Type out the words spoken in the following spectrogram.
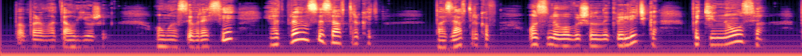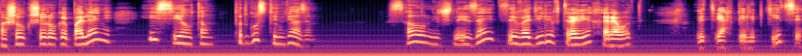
— попромотал ежик. Умылся в росе и отправился завтракать. Позавтракав, он снова вышел на крылечко, потянулся, пошел к широкой поляне и сел там под густым вязом. Солнечные зайцы водили в траве хоровод. В ветвях пели птицы,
